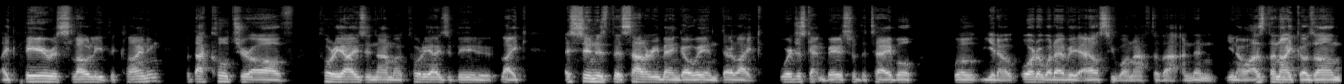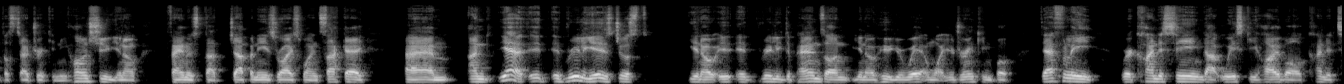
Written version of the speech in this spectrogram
like beer is slowly declining, but that culture of toriaizu nama, toriaizu biru, like as soon as the salary men go in, they're like, we're just getting beers for the table will you know order whatever else you want after that. And then you know as the night goes on they'll start drinking nihonshu you know famous that japanese rice wine sake. Um and yeah it, it really is just you know it, it really depends on you know who you're with and what you're drinking. But definitely we're kind of seeing that whiskey highball kind of t-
